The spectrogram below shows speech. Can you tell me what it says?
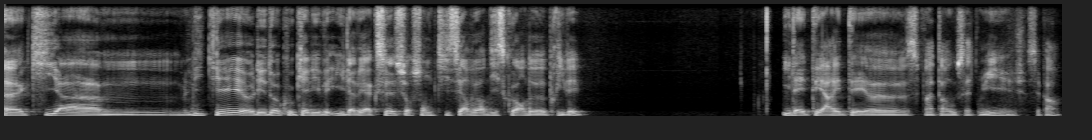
euh, qui a hum, leaké euh, les docs auxquels il avait accès sur son petit serveur Discord privé. Il a été arrêté euh, ce matin ou cette nuit, je ne sais pas.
